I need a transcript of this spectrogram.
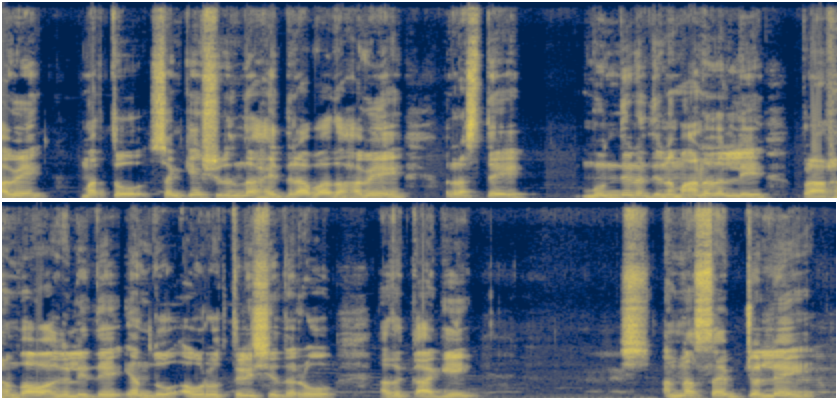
ಹವೆ ಮತ್ತು ಸಂಕೇಶ್ವರದಿಂದ ಹೈದರಾಬಾದ್ ಹವೆ ರಸ್ತೆ ಮುಂದಿನ ದಿನಮಾನದಲ್ಲಿ ಪ್ರಾರಂಭವಾಗಲಿದೆ ಎಂದು ಅವರು ತಿಳಿಸಿದರು. ಅದಕ್ಕಾಗಿ ಶ್- ಅಣ್ಣಾಸಾಹೇಬ್ ಜೊಲ್ಲೆ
